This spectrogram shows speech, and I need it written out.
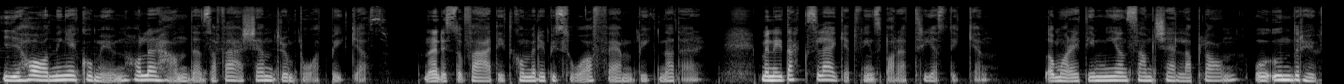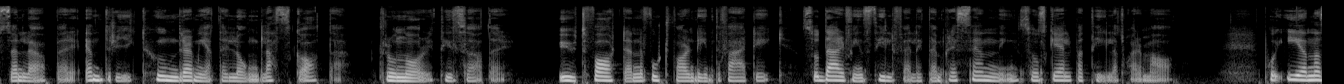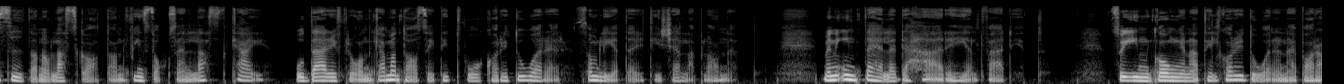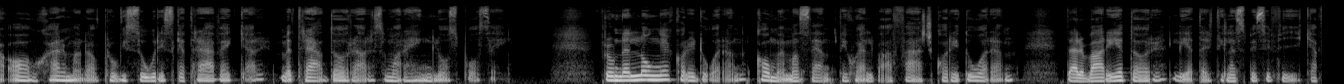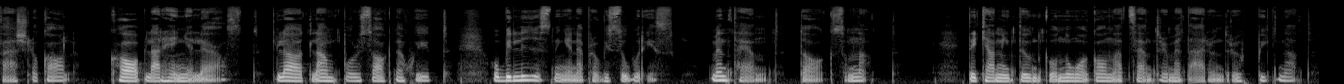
I Haninge kommun håller Handens affärscentrum på att byggas. När det står färdigt kommer det bestå av fem byggnader. Men i dagsläget finns bara tre stycken. De har ett gemensamt källarplan och under husen löper en drygt 100 meter lång lastgata från norr till söder. Utfarten är fortfarande inte färdig så där finns tillfälligt en presenning som ska hjälpa till att skärma av. På ena sidan av lastgatan finns det också en lastkaj och därifrån kan man ta sig till två korridorer som leder till källarplanet. Men inte heller det här är helt färdigt. Så ingångarna till korridorerna är bara avskärmade av provisoriska träväggar med trädörrar som har hänglås på sig. Från den långa korridoren kommer man sen till själva affärskorridoren där varje dörr leder till en specifik affärslokal. Kablar hänger löst, glödlampor saknar skydd och belysningen är provisorisk men tänd dag som natt. Det kan inte undgå någon att centrumet är under uppbyggnad.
